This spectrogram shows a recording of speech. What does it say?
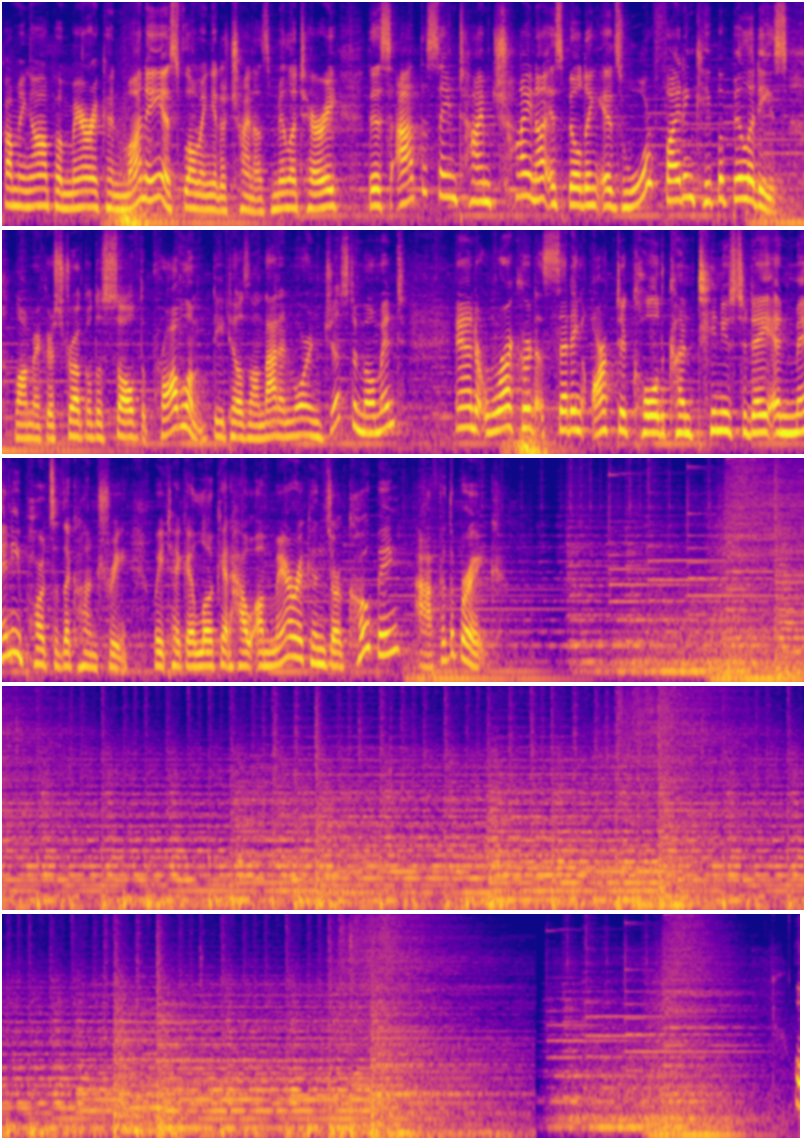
Coming up, American money is flowing into China's military. This at the same time China is building its war-fighting capabilities. Lawmakers struggle to solve the problem. Details on that and more in just a moment. And record-setting Arctic cold continues today in many parts of the country. We take a look at how Americans are coping after the break.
